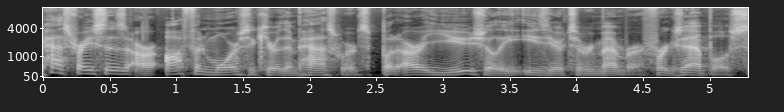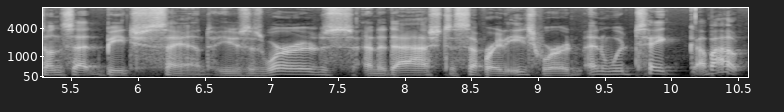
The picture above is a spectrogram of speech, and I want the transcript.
Passphrases are often more secure than passwords, but are usually easier to remember. For example, Sunset Beach Sand uses words and a dash to separate each word and would take about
